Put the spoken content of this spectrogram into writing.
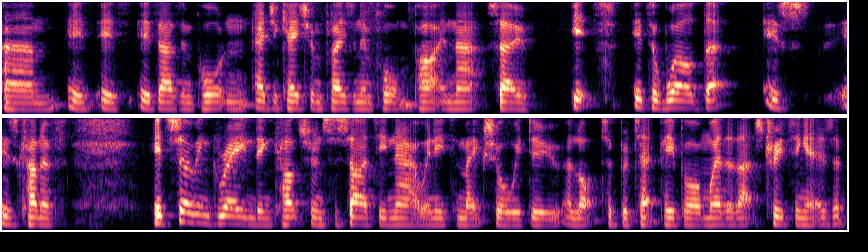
um, is is is as important education plays an important part in that so it's it's a world that is is kind of it's so ingrained in culture and society now. We need to make sure we do a lot to protect people, and whether that's treating it as a,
